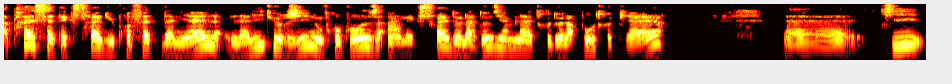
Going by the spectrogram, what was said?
Après cet extrait du prophète Daniel, la liturgie nous propose un extrait de la deuxième lettre de l'apôtre Pierre, euh, qui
